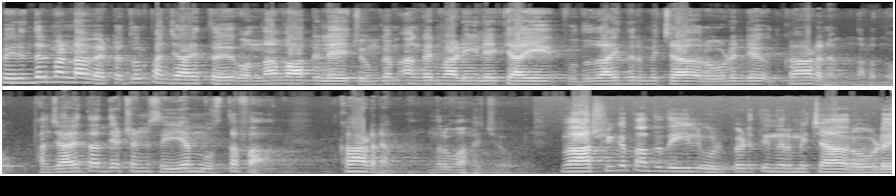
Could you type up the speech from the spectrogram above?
പെരിന്തൽമണ്ണ വെട്ടത്തൂർ പഞ്ചായത്ത് ഒന്നാം വാർഡിലെ ചുങ്കം അംഗൻവാടിയിലേക്കായി പുതുതായി നിർമ്മിച്ച റോഡിന്റെ ഉദ്ഘാടനം നടന്നു. പഞ്ചായത്ത് അധ്യക്ഷൻ സി എം മുസ്തഫ ഉദ്ഘാടനം നിർവഹിച്ചു. വാർഷിക പദ്ധതിയിൽ ഉൾപ്പെടുത്തി നിർമ്മിച്ച റോഡ്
